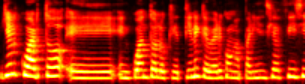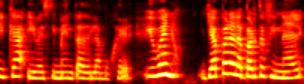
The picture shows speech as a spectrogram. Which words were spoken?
Y el cuarto, eh, en cuanto a lo que tiene que ver con apariencia física y vestimenta de la mujer. Y bueno, ya para la parte final,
